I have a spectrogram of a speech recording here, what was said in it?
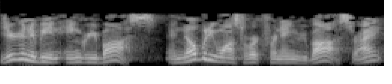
you're going to be an angry boss. And nobody wants to work for an angry boss, right?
